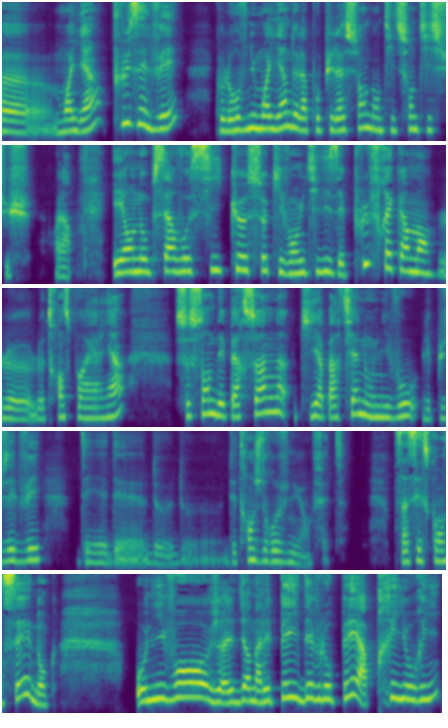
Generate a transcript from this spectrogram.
euh, moyen plus élevé que le revenu moyen de la population dont ils sont issus. Voilà. Et on observe aussi que ceux qui vont utiliser plus fréquemment le, transport aérien, ce sont des personnes qui appartiennent au niveau les plus élevés des, des tranches de revenus, en fait. Ça, c'est ce qu'on sait. Donc, au niveau, j'allais dire, dans les pays développés, a priori,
